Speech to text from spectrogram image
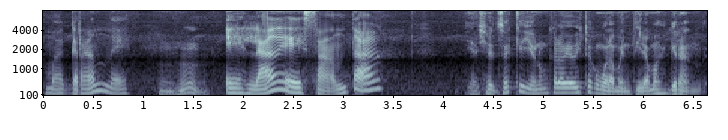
más grande, es la de Santa. Ya, ¿Sabes que yo nunca lo había visto como la mentira más grande?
